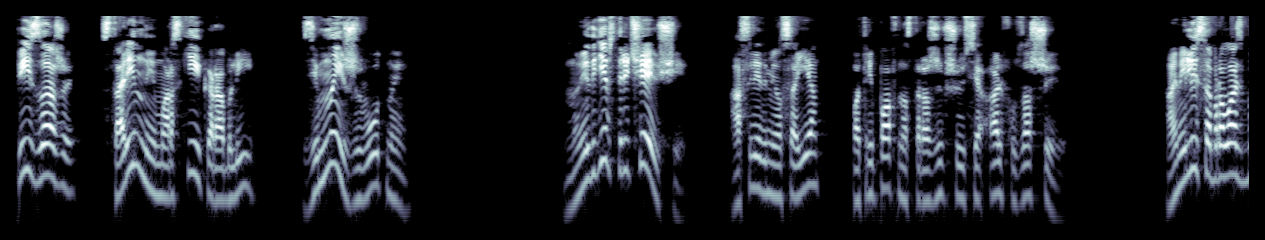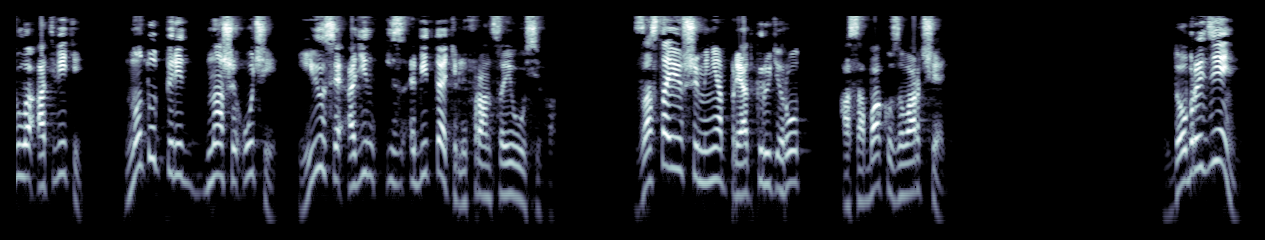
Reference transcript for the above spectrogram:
Пейзажи, старинные морские корабли, земные животные. «Ну и где встречающие?» — осведомился я, потрепав насторожившуюся Альфу за шею. Амели собралась было ответить, но тут перед наши очи явился один из обитателей Франца Иосифа, заставивший меня приоткрыть рот, а собаку заворчать. «Добрый день!»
